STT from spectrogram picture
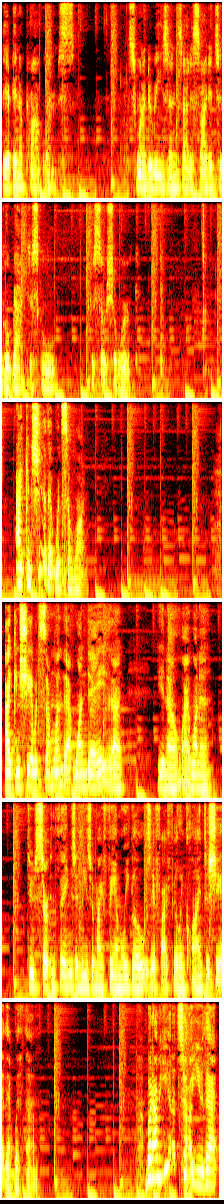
their inner problems. It's one of the reasons I decided to go back to school for social work. I can share that with someone. I can share with someone that one day that, you know, I want to do certain things and these are my family goals if I feel inclined to share that with them. But I'm here to tell you that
